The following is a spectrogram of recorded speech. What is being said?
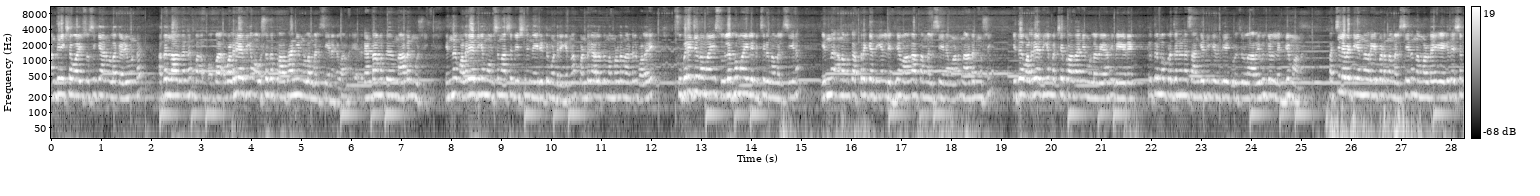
അന്തരീക്ഷവായു ശ്വസിക്കാനുള്ള കഴിവുണ്ട്. അതല്ലാതെ തന്നെ വളരെയധികം ഔഷധ പ്രാധാന്യമുള്ള മത്സ്യയിനങ്ങളാണ്. രണ്ടാമത്തേത് നാടൻ മുഷി. ഇന്ന് വളരെയധികം വംശനാശ ഭീഷണി നേരിട്ടുകൊണ്ടിരിക്കുന്ന പണ്ട് കാലത്ത് നമ്മുടെ നാട്ടിൽ വളരെ സുപരിചിതമായി സുലഭമായി ലഭിച്ചിരുന്ന മത്സ്യം ഇന്ന് നമുക്ക് അത്രയ്ക്കധികം ലഭ്യമാകാത്ത മത്സ്യയിനമാണ് നാടൻ മുഷി. ഇത് വളരെയധികം ഭക്ഷ്യപ്രാധാന്യമുള്ളവയാണ്. ഇവയുടെ കൃത്രിമ പ്രജനന സാങ്കേതിക വിദ്യയെക്കുറിച്ചുള്ള അറിവുകൾ ലഭ്യമാണ്. പച്ചിലവെട്ടി എന്നറിയപ്പെടുന്ന മത്സ്യനം നമ്മളുടെ ഏകദേശം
